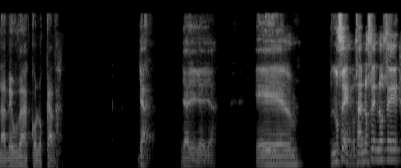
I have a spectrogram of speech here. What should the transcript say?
la deuda colocada. Ya, ya, ya, ya, ya. Eh, no sé, o sea, no sé, no sé,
